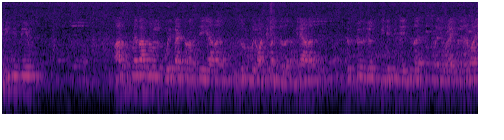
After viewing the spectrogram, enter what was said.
എഡിജിപിയും ആർ എസ് എസ് നേതാക്കൾ തമ്മിൽ കൂടിക്കാഴ്ച നടത്തിയാണ് തൃശൂർ പൂരം അട്ടിമറിച്ചത് അങ്ങനെയാണ് തൃശൂരിൽ ബി ജെ പി ജയിച്ചത് തുടങ്ങിയ കുറെ ഗുരുതരമായ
